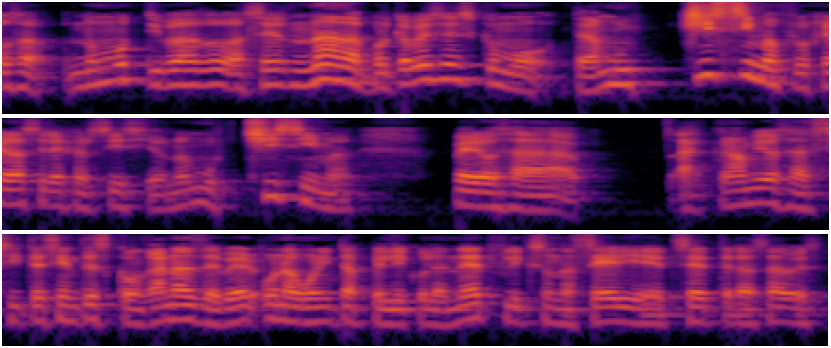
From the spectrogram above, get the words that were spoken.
o sea, no motivado a hacer nada, porque a veces como te da muchísima flojera hacer ejercicio, ¿no? Muchísima, pero o sea, a cambio, o sea, sí te sientes con ganas de ver una bonita película en Netflix, una serie, etcétera, ¿sabes?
